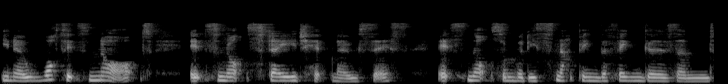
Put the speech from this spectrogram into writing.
you know, what it's not, it's not stage hypnosis. It's not somebody snapping the fingers and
